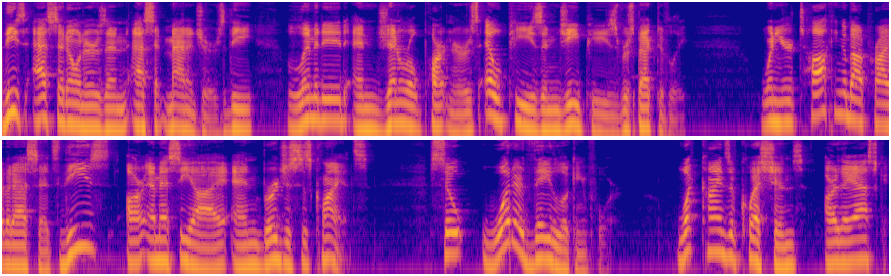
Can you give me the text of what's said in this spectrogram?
These asset owners and asset managers, the limited and general partners, LPs and GPs, respectively. When you're talking about private assets, these are MSCI and Burgiss's clients. So, what are they looking for? What kinds of questions are they asking?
